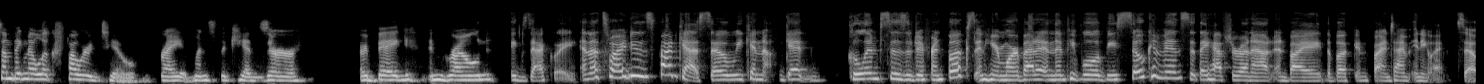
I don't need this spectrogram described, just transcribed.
something to look forward to, right? Once the kids are are big and grown. Exactly. And that's why I do this podcast. So we can get glimpses of different books and hear more about it. And then people will be so convinced that they have to run out and buy the book and find time anyway. So,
